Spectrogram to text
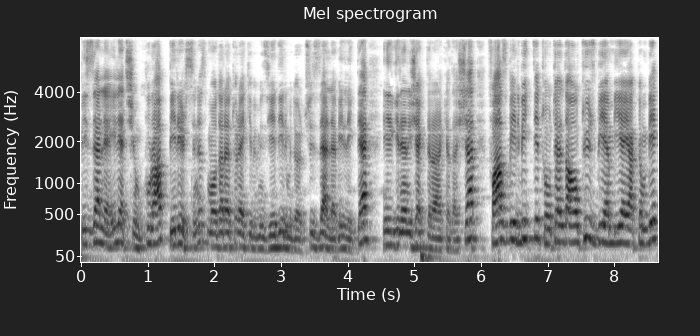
bizlerle iletişim kurabilirsiniz. Moderatör ekibimiz 724 sizlerle birlikte ilgilenecektir arkadaşlar. Faz 1 bitti. Totalde 600 BNB'ye yakın bir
